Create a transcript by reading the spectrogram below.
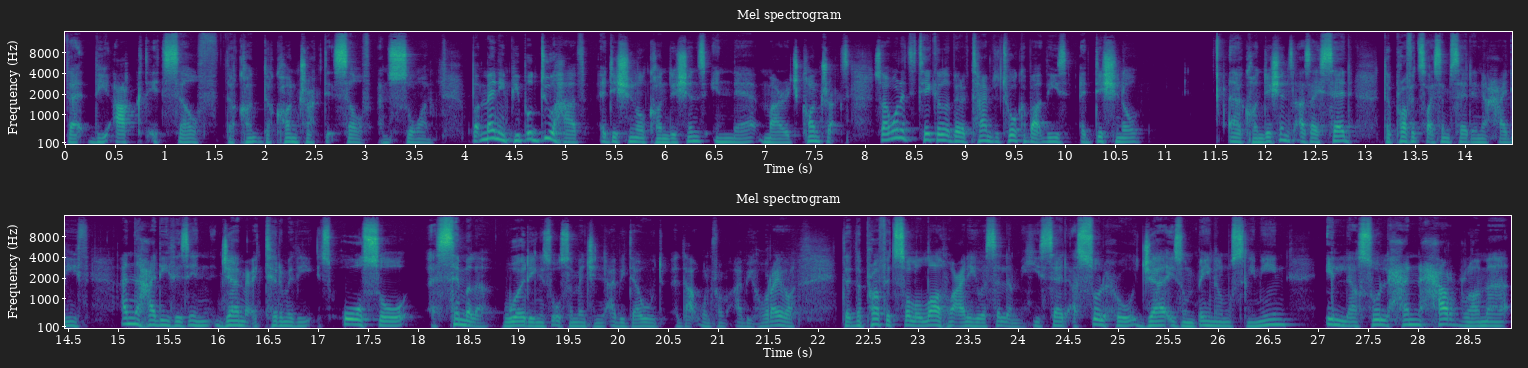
that the act itself, the, con- the contract itself, and so on. But many people do have additional conditions in their marriage contracts. So I wanted to take a little bit of time to talk about these additional uh, conditions. As I said, the Prophet ﷺ said in a hadith, and the hadith is in Jami' al-Tirmidhi. It's also a similar wording is also mentioned in Abi Dawud, that one from Abi Hurairah, that the Prophet ﷺ, he said, "As-sulhu jaizun bain al-muslimin illa sulhan harrama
